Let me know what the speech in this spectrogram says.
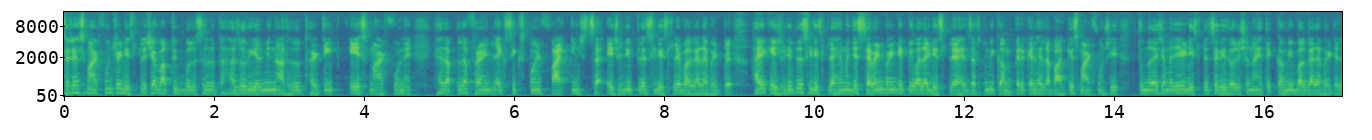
जर या स्मार्टफोनच्या डिस्प्लेच्या बाबतीत बोलत असेल तर हा जो Realme Narzo thirty A smartphone आहे ह्यात आपल्याला फ्रंटला एक सिक्स पॉईंट फाय इंचचा एच डी प्लस डिस्प्ले बघायला भेटतो आहे हा एक एच डी प्लस डिस्प्ले आहे म्हणजे सेवन ट्वेंटी पीवाला डिस्प्ले आहे. जर तुम्ही कंपेअर केलं ह्याला बाकी स्मार्टफोनशी तुम्हाला याच्यामध्ये जे डिस्प्लेचं रिझॉल्युशन आहे ते कमी बघायला भेटेल.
